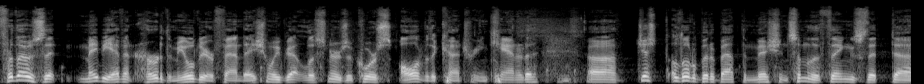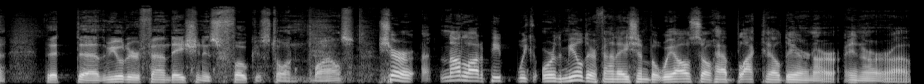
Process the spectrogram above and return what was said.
for those that maybe haven't heard of the Mule Deer Foundation, we've got listeners, of course, all over the country in Canada. Uh, just a little bit about the mission, some of the things that uh, that uh, the Mule Deer Foundation is focused on. Miles, sure. Not a lot of people. We, are the Mule Deer Foundation, but we also have black-tailed deer in our in our uh,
